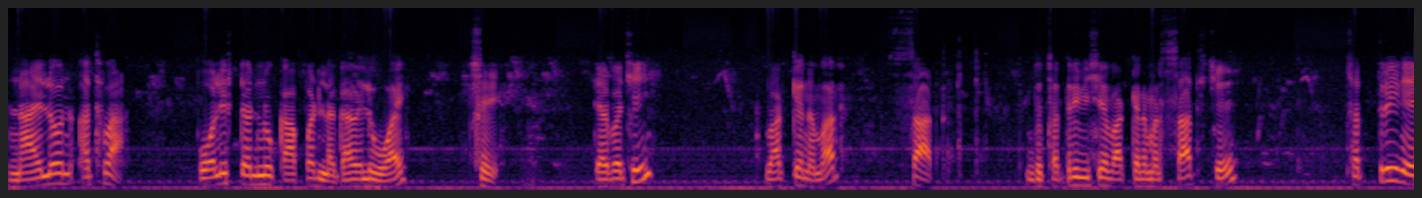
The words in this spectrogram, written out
નાયલોન અથવા પોલિસ્ટરનું કાપડ લગાવેલું હોય છે. ત્યાર પછી વાક્ય નંબર સાત. તો છત્રી વિશે વાક્ય નંબર સાત છે, છત્રીને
